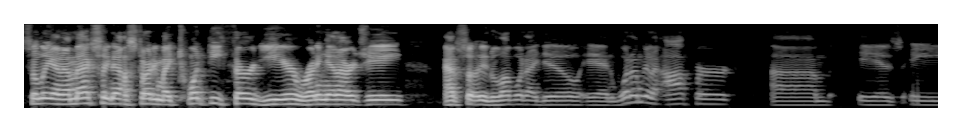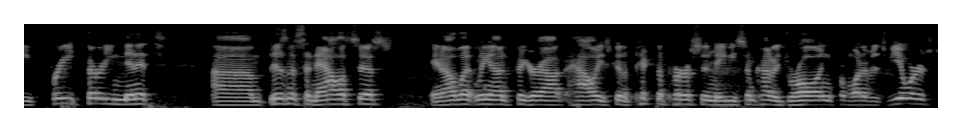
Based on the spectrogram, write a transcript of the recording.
So, Leon, I'm actually now starting my 23rd year running NRG. Absolutely love what I do. And what I'm going to offer um, is a free 30 minute um, business analysis. And I'll let Leon figure out how he's going to pick the person, maybe some kind of drawing from one of his viewers.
